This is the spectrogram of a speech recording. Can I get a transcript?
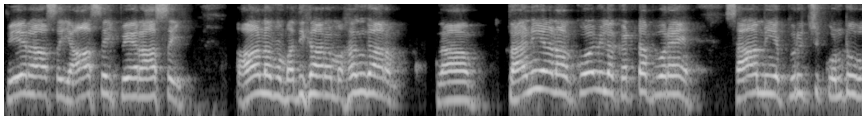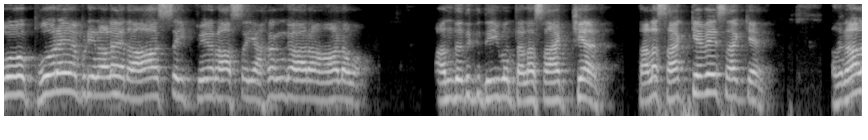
பேராசை ஆசை பேராசை ஆணவம் அதிகாரம் அகங்காரம். நான் தனியா நான் கோவிலை கட்ட போறேன். சாமியை பிரிச்சு கொண்டு போ போறேன் அப்படின்னாலே அது ஆசை பேராசை அகங்காரம் ஆணவம். அந்த இதுக்கு தெய்வம் தலை சாக்கியாது தலை சாக்கியவே சாக்கியாது அதனால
